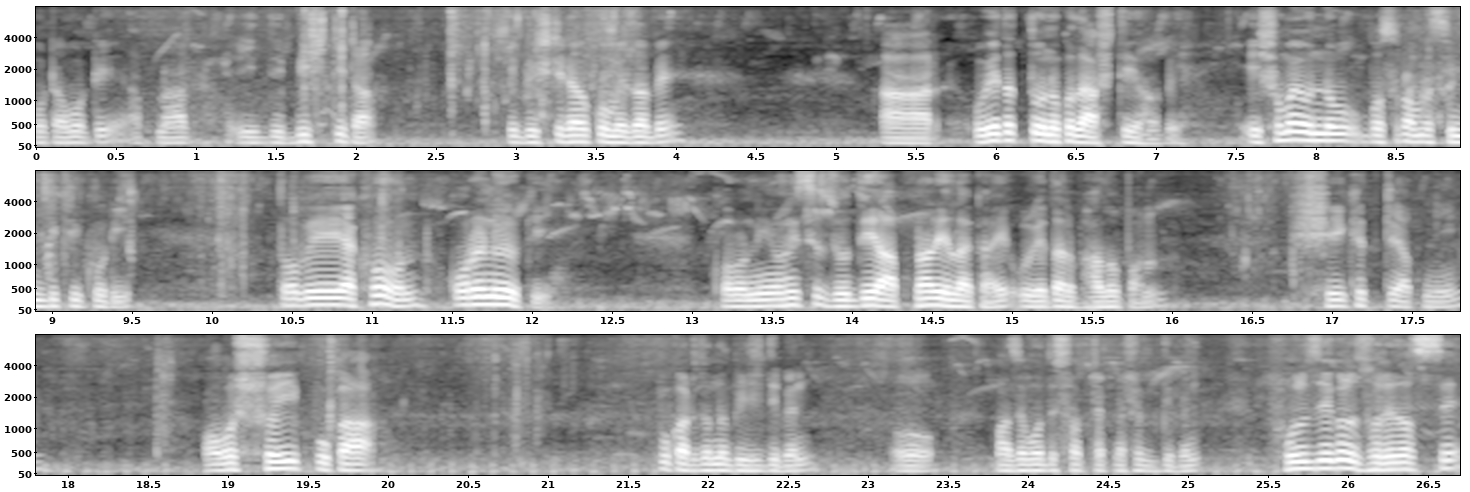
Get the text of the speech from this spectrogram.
মোটামুটি আপনার এই যে বৃষ্টিটা, এই বৃষ্টিটাও কমে যাবে, আর ওয়েদার তো অনুকূলে আসতেই হবে। এই সময় অন্য বছর আমরা সিম বিক্রি করি। তবে এখন করণীয় কি? করণীয় হয়েছে যদি আপনার এলাকায় ওয়েদার ভালো পান, সেই ক্ষেত্রে আপনি অবশ্যই পোকা, পোকার জন্য বিষ দিবেন ও মাঝে মধ্যে ছত্রাকনাশক দিবেন। ফুল যেগুলো ঝরে যাচ্ছে,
